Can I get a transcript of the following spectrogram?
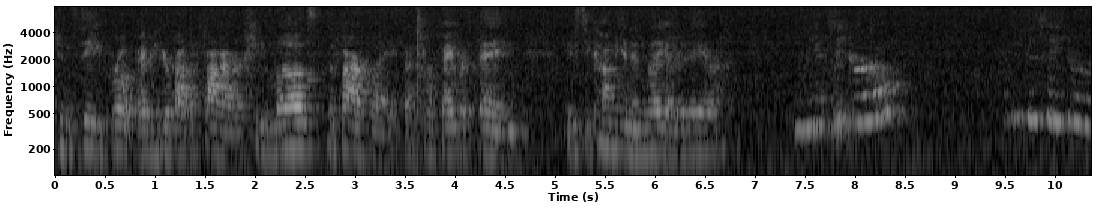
can see Brooke over here by the fire. She loves the fireplace. That's her favorite thing is to come in and lay over there. You be a sweet girl? Are you a sweet girl?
